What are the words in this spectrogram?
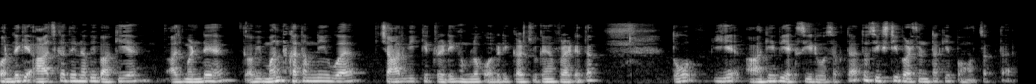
और देखिए, आज का दिन अभी बाकी है, आज मंडे है तो अभी मंथ खत्म नहीं हुआ है। चार वीक की ट्रेडिंग हम लोग ऑलरेडी कर चुके हैं फ्राइडे तक तो ये आगे भी एक्सीड हो सकता है तो 60 परसेंट तक ये पहुँच सकता है।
